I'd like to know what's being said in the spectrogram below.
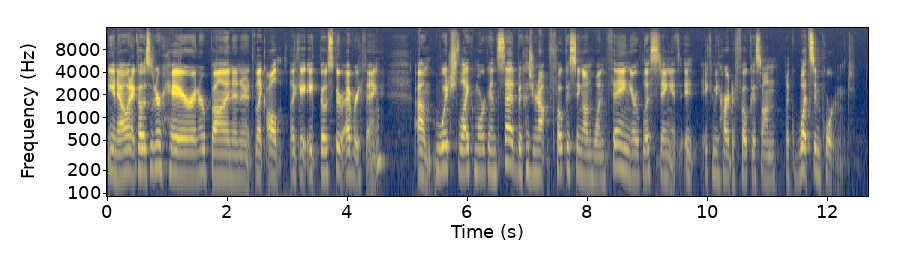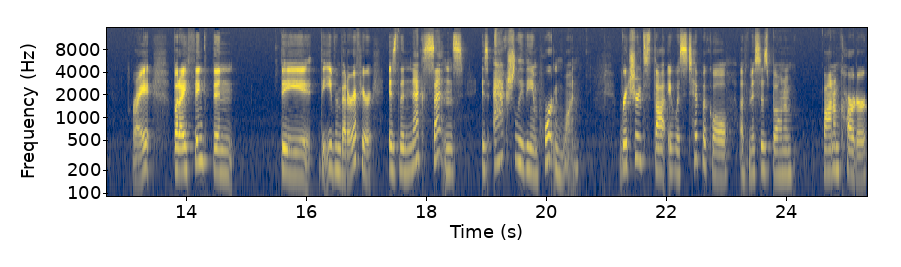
you know and it goes in her hair and her bun and it like all like it, it goes through everything um, which like morgan said because you're not focusing on one thing you're listing it, it, it can be hard to focus on like what's important right? But i think then the the even better if here is the next sentence is actually the important one Richards thought it was typical of Mrs. Bonham, Bonham Carter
